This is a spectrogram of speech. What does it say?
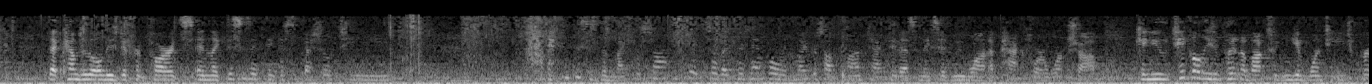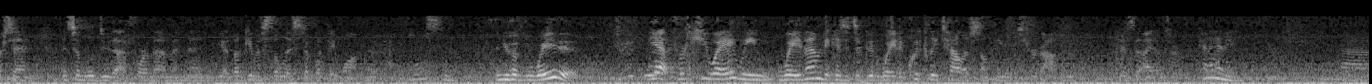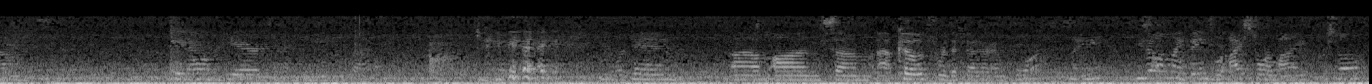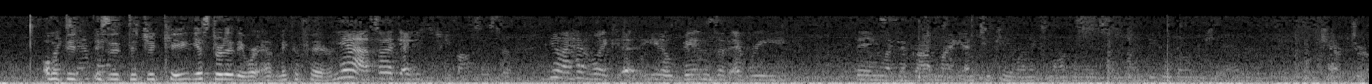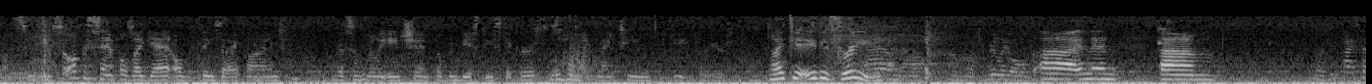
that comes with all these different parts, and like this is, I think, a specialty. I think this is the Microsoft kit. So, like for example, like Microsoft contacted us and they said we want a pack for a workshop. Can you take all these and put it in a box? We can give one to each person, and so we'll do that for them, and then yeah, they'll give us the list of what they want. in the package. Awesome. And you have waited. Yeah, for QA, we weigh them because it's a good way to quickly tell if something was forgotten because the items are kind of heavy. Um, okay, now over here, it's gonna be, uh, we're working um, on some uh, code for the Feather M4. Exciting. These are all my bins where I store my personal. Oh, like, did, samples. is it did you keep? Yesterday they were at Maker Fair. Yeah, so like I use three boxes. So you know, I have like uh, you know bins of every thing. Like I've got my MTK Linux modules and my Lego Dome kit, character on CD. So all the samples I get, all the things that I find. I have some really ancient OpenBSD stickers this is from like 1983 or something. 1983. I don't know. I'm really old. Uh, and then, um,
